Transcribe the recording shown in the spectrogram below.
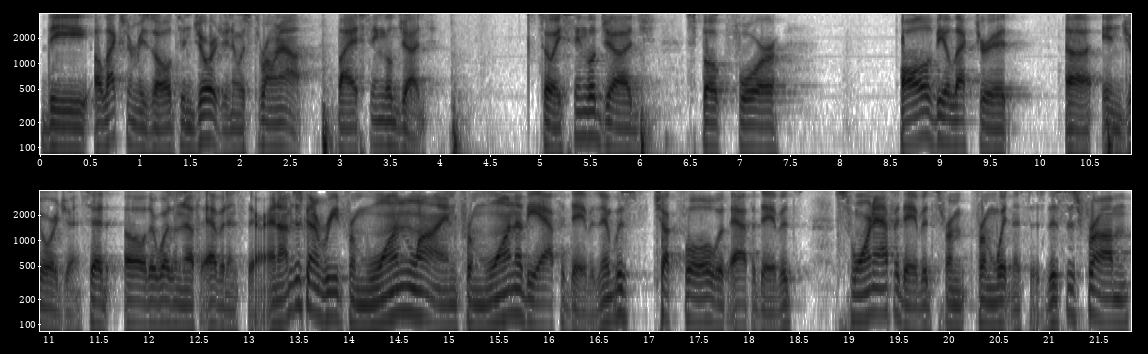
the election results in Georgia, and it was thrown out by a single judge. So a single judge spoke for all of the electorate uh, in Georgia, said, oh, there wasn't enough evidence there. And I'm just going to read from one line from one of the affidavits. And it was chuck full with affidavits, sworn affidavits from, from witnesses. This is from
